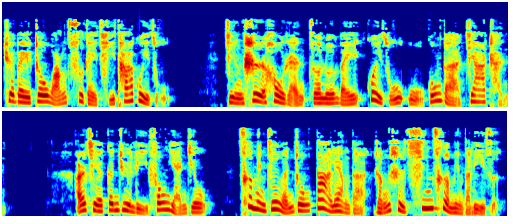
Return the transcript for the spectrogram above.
却被周王赐给其他贵族，景氏后人则沦为贵族武功的家臣。而且根据李丰研究，册命金文中大量的仍是亲册命的例子，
